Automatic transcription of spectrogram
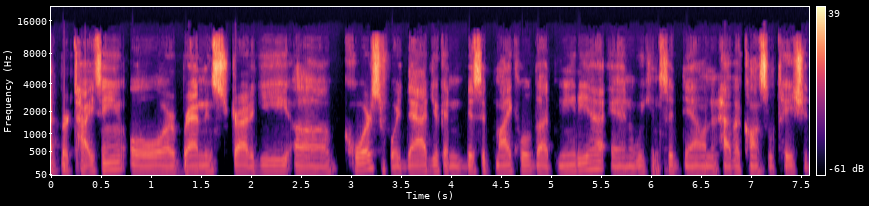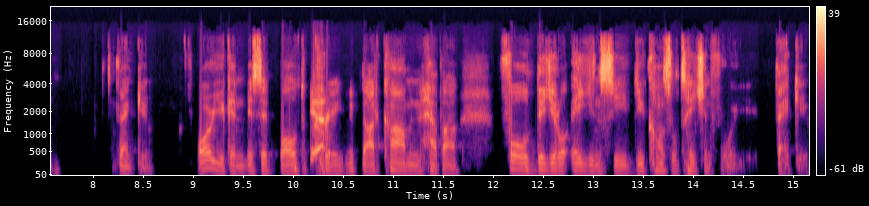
advertising or branding strategy uh, course for that you can visit michael.media and we can sit down and have a consultation. Thank you. Or you can visit boltcreative.com and have a full digital agency do consultation for you. Thank you.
